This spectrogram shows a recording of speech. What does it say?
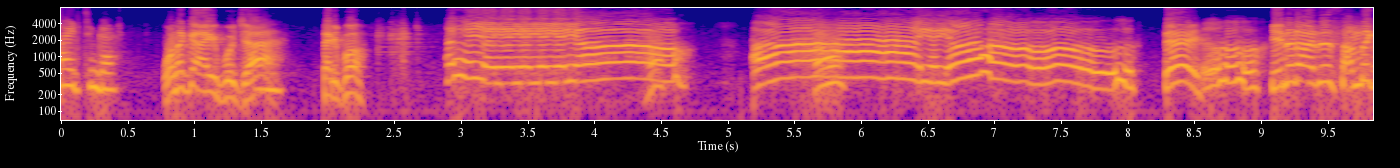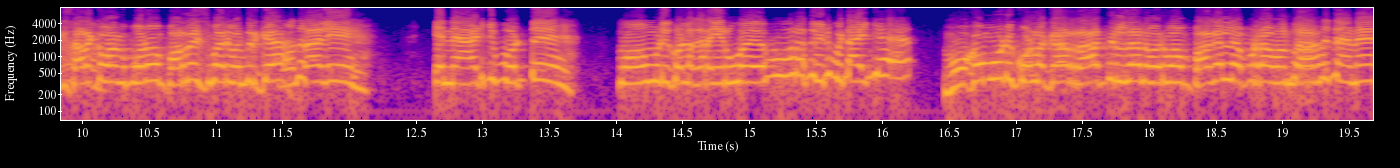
ஆயிடுச்சுங்க உனக்கு ஆகி போச்சா சரி போ. ஆ, ஐயையோ. டேய் என்னடா இது? சந்தைக்கு சரக்கு வாங்க போறோம் பரதேசி மாதிரி வந்திருக்க. முதலாளி என்ன அடிச்சு போட்டு முகமுடி கொள்ளக்கரை ரூபாய் பூரா தூக்கிட்டு போயிட்டாங்க. முகமூடி கொள்ளக்கார ராத்திரி தானே வருவான்? பகல்ல எப்படா வந்தான் வந்துட்டானே.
